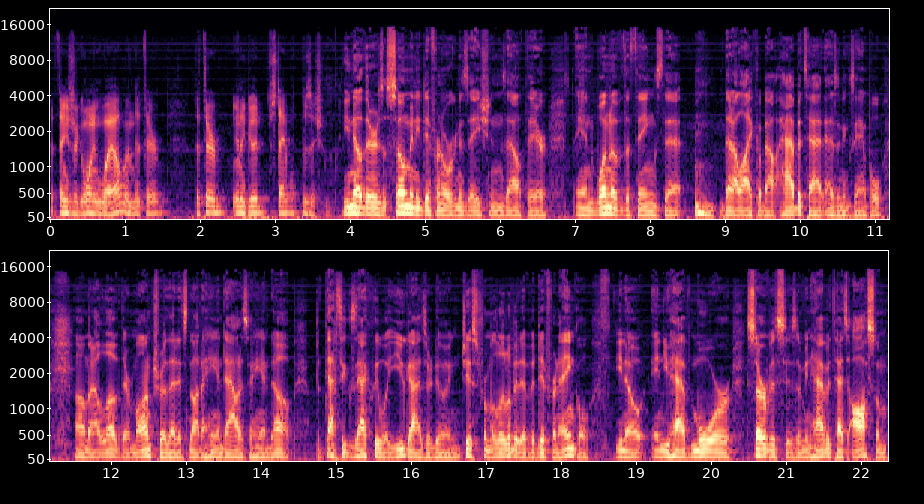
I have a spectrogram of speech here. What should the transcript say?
that things are going well and that they're that they're in a good stable position. You know, there's so many different organizations out there, and one of the things that that I like about Habitat, as an example, um, and I love their mantra that it's not a hand out, it's a hand up. But that's exactly what you guys are doing, just from a little bit of a different angle. You know, and you have more services. I mean, Habitat's awesome,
